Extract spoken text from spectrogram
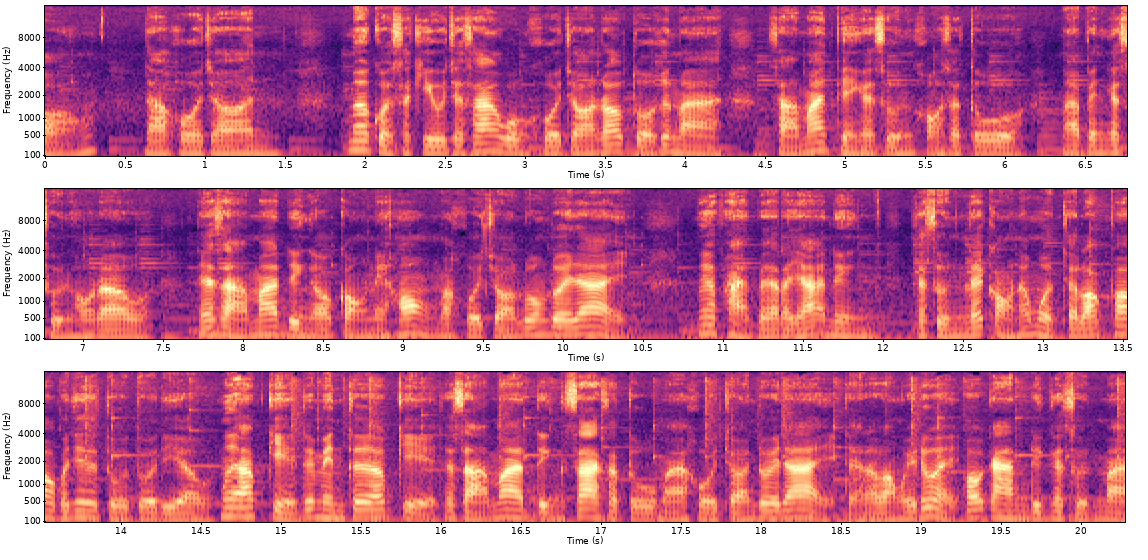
2. ดาวโคจร เมื่อกดสกิลจะสร้างวงโคจรรอบตัวขึ้นมา สามารถเปลี่ยนกระสุนของศัตรูมาเป็นกระสุนของเรา และสามารถดึงเอากล่องในห้องมาโคจรร่วมด้วยได้ เมื่อผ่านไประยะหนึ่งกระสุนและกล่องทั้งหมดจะล็อกเป้าไปที่ศัตรูตัวเดียว เมื่ออัปเกรดด้วยเมนเตอร์อัปเกรดจะสามารถดึงซากศัตรูมาโคจรด้วยได้ แต่ระวังไว้ด้วย เพราะการดึงกระสุนมา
